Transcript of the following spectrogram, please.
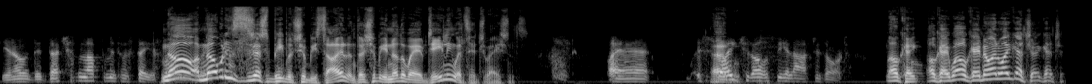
You know that, that shouldn't lock them into a state of No, nobody's suggesting people should be silent. There should be another way of dealing with situations. Uh, strike Um, should always be a last resort. Okay, okay, well, okay, no, no, I get you, I get you.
